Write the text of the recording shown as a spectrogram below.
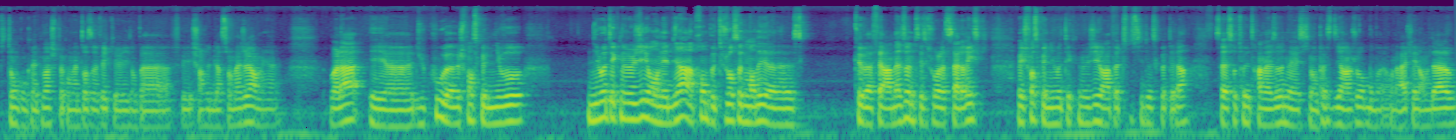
Python, concrètement, je sais pas combien de temps ça fait qu'ils n'ont pas fait changer de version majeure, mais euh, voilà. Et euh, du coup, euh, je pense que niveau, niveau technologie, on est bien. Après, on peut toujours se demander euh, ce que va faire Amazon. C'est toujours ça le risque. Mais je pense que niveau technologie, il n'y aura pas de souci de ce côté-là. Ça va surtout être Amazon, s'ils vont pas se dire un jour, bon, bah, on arrête les lambda ou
